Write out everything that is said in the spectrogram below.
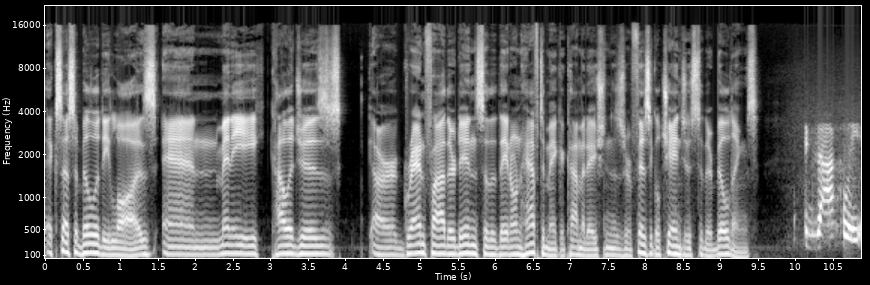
accessibility laws, and many colleges are grandfathered in so that they don't have to make accommodations or physical changes to their buildings. Exactly.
